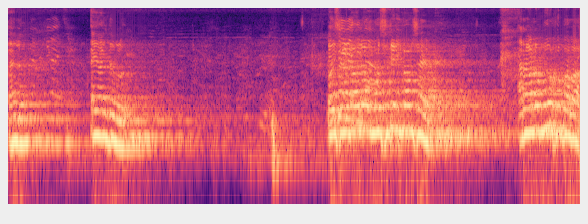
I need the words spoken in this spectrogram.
হ্যালো এই মাইকটা বলো ওই ছেলেটা হলো মসজিদের ইমাম সাহেব। আর হলো মূর্খ বাবা।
